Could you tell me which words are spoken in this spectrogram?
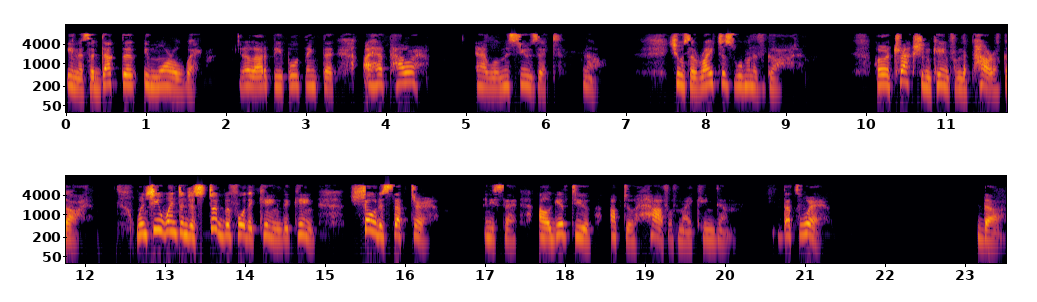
in a seductive, immoral way. You know, a lot of people think that I have power and I will misuse it. No. She was a righteous woman of God. Her attraction came from the power of God. When she went and just stood before the king, the king showed his scepter and he said, I'll give to you up to half of my kingdom. That's where the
